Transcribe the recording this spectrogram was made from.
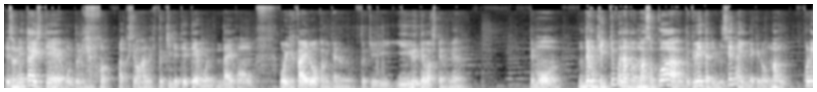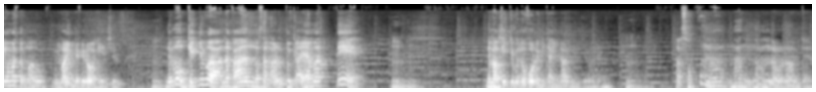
でそれに対して本当にもう アクション班の人切れててもう台本置いて帰ろうかみたいなの途中で言ってましたよね。でもでも結局なんかまあそこはドキュメンタリー見せないんだけどまあこれがまたまあうまいんだけど編集。うん。でも結局はなんか安野さんがあの時謝ってうんうん。でまあ結局残るみたいになるんですよね。うん。そこもななんなんだろうなみたいな。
